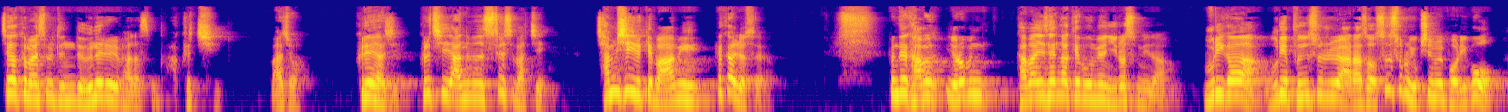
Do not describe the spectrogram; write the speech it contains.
제가 그 말씀을 듣는데 은혜를 받았습니다. 아, 그렇지. 맞아. 그래야지. 그렇지 않으면 스트레스 받지. 잠시 이렇게 마음이 헷갈렸어요. 그런데 가, 여러분 가만히 생각해 보면 이렇습니다. 우리가 우리의 분수를 알아서 스스로 욕심을 버리고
